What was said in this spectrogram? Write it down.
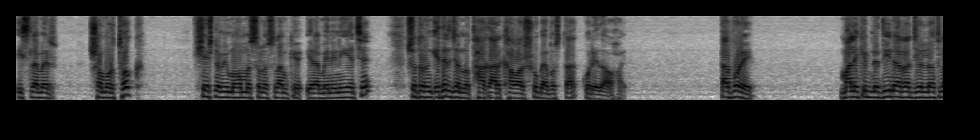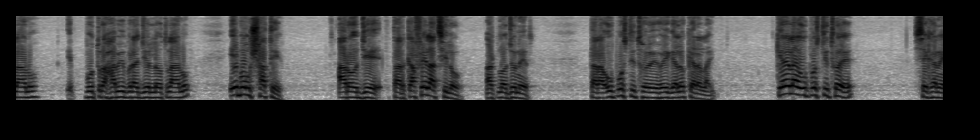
ইসলামের সমর্থক, শেষ নবী মোহাম্মদ সাল্লাহ সাল্লামকে এরা মেনে নিয়েছে, সুতরাং এদের জন্য থাকার, খাওয়ার সুব্যবস্থা করে দেওয়া হয়। তারপরে মালিক ইবনে দিন দিনার রাজিউল্লাহ আনু পুত্র হাবিব রাজিউল্লাহ আনু এবং সাথে আরও যে তার কাফেলা ছিল আট নজনের তারা উপস্থিত হয়ে হয়ে গেল কেরালায়। কেরালায় উপস্থিত হয়ে সেখানে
